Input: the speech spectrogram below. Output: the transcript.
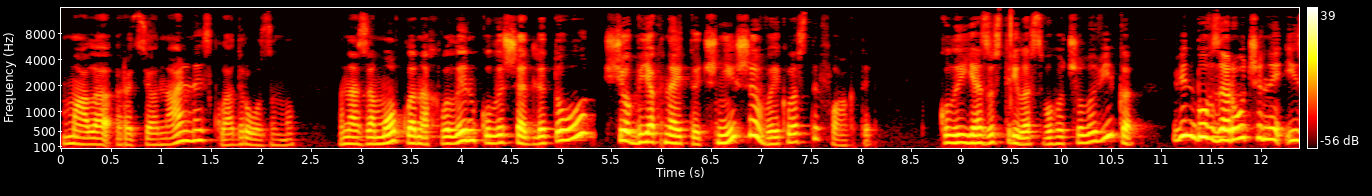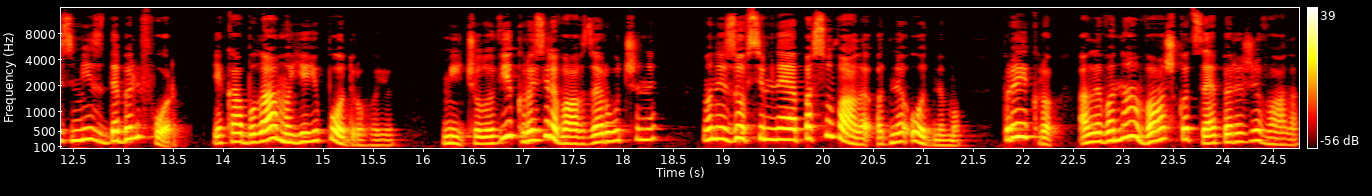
мала раціональний склад розуму. Вона замовкла на хвилинку лише для того, щоб якнайточніше викласти факти. Коли я зустріла свого чоловіка, він був заручений із міс Дебельфор, яка була моєю подругою. Мій чоловік розірвав заручини. Вони зовсім не пасували одне одному. Прикро, але вона важко це переживала.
